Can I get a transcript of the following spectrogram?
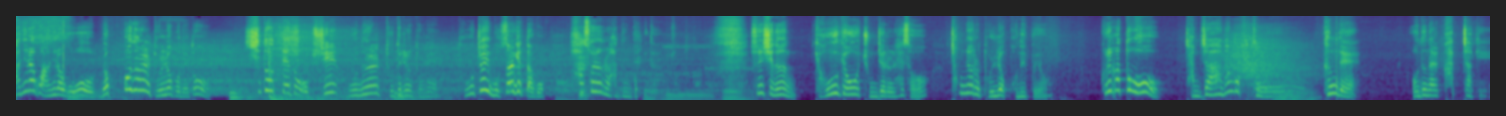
아니라고 아니라고 몇 번을 돌려보내도 시도 때도 없이 문을 두드리는 통에 도저히 못 살겠다고 하소연을 하는 겁니다. 순희 씨는 겨우겨우 중재를 해서 청년을 돌려보냈고요. 그러니까 또 잠잠한 것 같은 거예요. 근데 어느 날 갑자기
